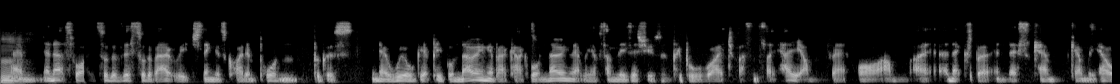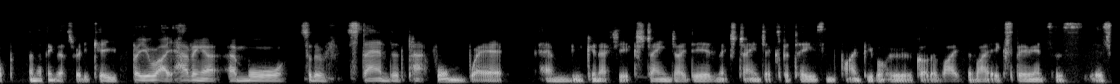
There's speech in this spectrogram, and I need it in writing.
Mm. Um, and that's why sort of this sort of outreach thing is quite important because, you know, we'll get people knowing about Kakapo, knowing that we have some of these issues and people will write to us and say, hey, I'm a vet or I'm an expert in this. Can, can we help? And I think that's really key. But you're right, having a, a more sort of standard platform where um, you can actually exchange ideas and exchange expertise and find people who have got the right the right experiences is,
